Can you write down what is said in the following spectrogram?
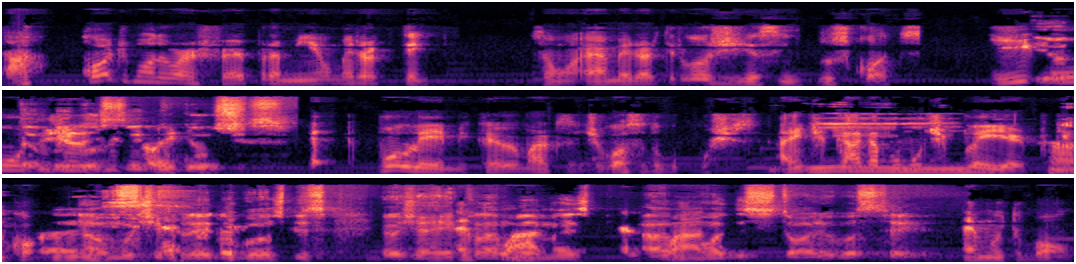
a COD Modern Warfare pra mim é o melhor que tem. Então, é a melhor trilogia, assim, dos CODs. E eu o também de gostei do 2018, Ghosts. Polêmica, eu e o Marcos a gente gosta do Ghosts. A gente Ih, caga pro multiplayer. Não, o multiplayer do Ghosts eu já reclamei, suave, mas é a modo história eu gostei. é muito bom.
